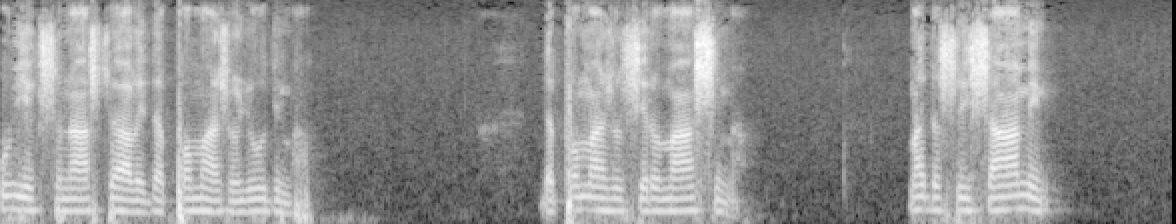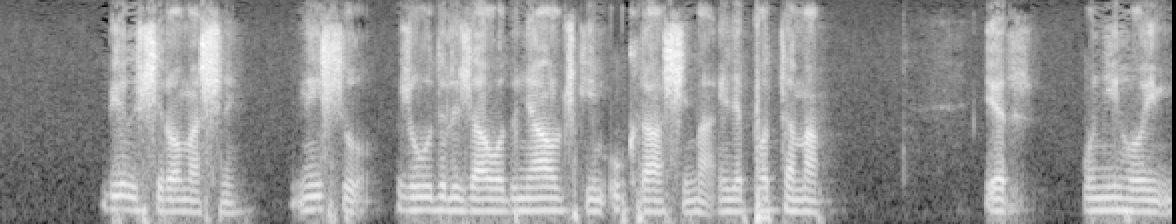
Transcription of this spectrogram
Uvijek su nastojali da pomažu ljudima, da pomažu siromašima, mada su i sami bili siromašni, nisu žudili za ovodunjalučkim ukrasima i ljepotama, jer u njihovim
